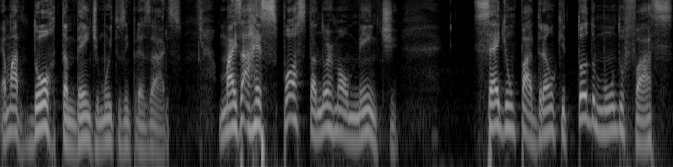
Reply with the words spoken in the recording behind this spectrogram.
é uma dor também de muitos empresários. Mas a resposta normalmente segue um padrão que todo mundo faz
